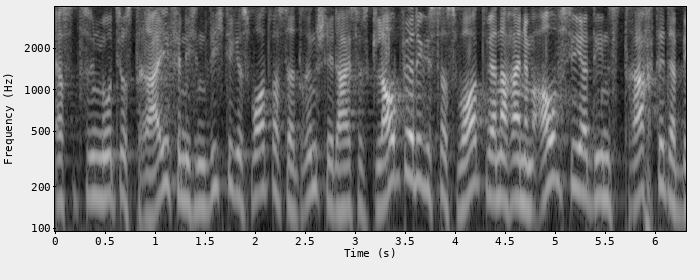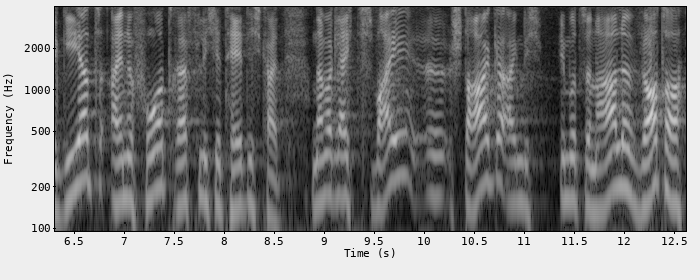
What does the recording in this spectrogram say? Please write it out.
1. Timotheus 3 finde ich ein wichtiges Wort, was da drin steht. Da heißt es, glaubwürdig ist das Wort, wer nach einem Aufseherdienst trachtet, der begehrt eine vortreffliche Tätigkeit. Und dann haben wir gleich zwei äh, starke, eigentlich emotionale Wörter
